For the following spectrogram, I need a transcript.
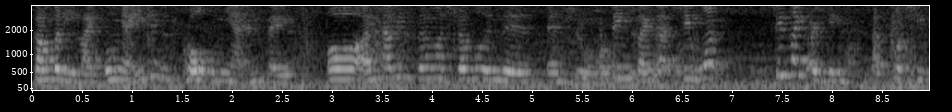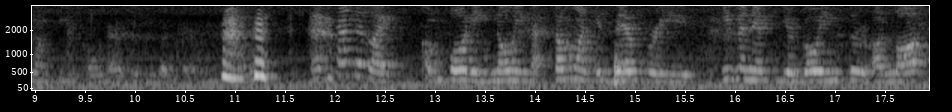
somebody like Umnya. You can just call Umnya and say, "Oh, I'm having so much trouble in this," and things like that. She wants. She's like our uni mom. That's what she wants you to call her if you go to Fairway. So, it's kind of like comforting knowing that someone is there for you even if you're going through a lot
